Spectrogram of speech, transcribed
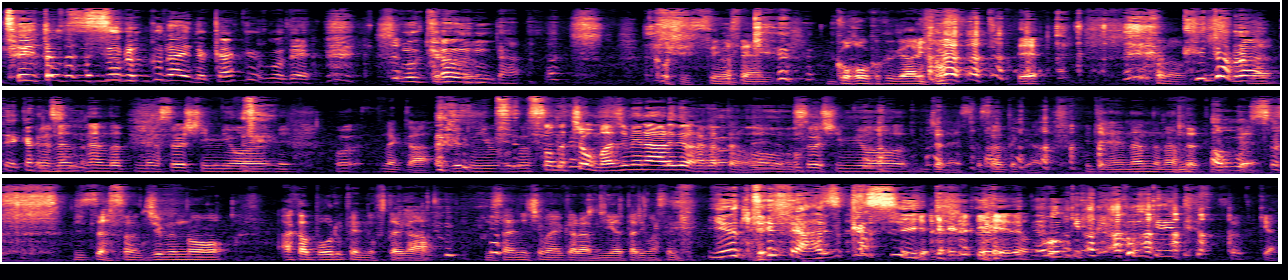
追突するぐらいの覚悟で向かうんだ。少しすいません。ご報告があります。ってくだらんって感じなななんだなんかすごい神妙におなんか別に僕そんな超真面目なあれではなかったのでうん。でもすごい神妙じゃないですかその時は。見てえなんだなんだってあ思って。実はその自分の赤ボールペンの蓋が23日前から見当たりません。言ってて恥ずかしい。いやいやでも本気で本気で言ってたその時は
